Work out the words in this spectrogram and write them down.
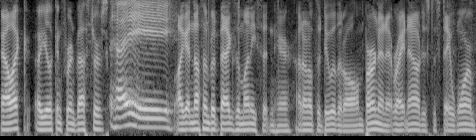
Alec, are you looking for investors? Hey, I got nothing but bags of money sitting here. I don't know what to do with it all. I'm burning it right now just to stay warm.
